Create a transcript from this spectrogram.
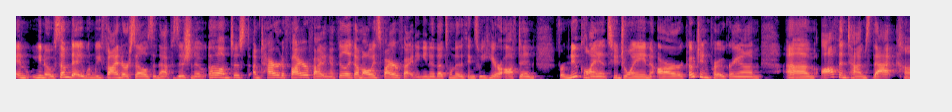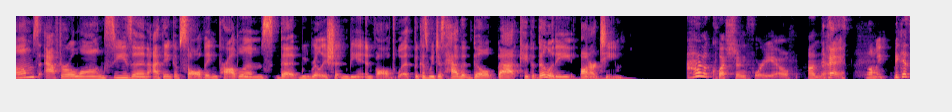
And, you know, someday when we find ourselves in that position of, oh, I'm just, I'm tired of firefighting. I feel like I'm always firefighting. You know, that's one of the things we hear often from new clients who join our coaching program. Um, oftentimes that comes after a long season, I think, of solving problems that we really really shouldn't be involved with because we just haven't built that capability on our team. I have a question for you on this. Okay, tell me. Because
